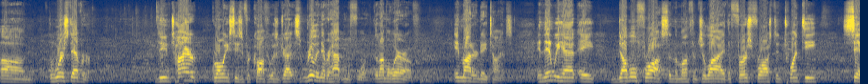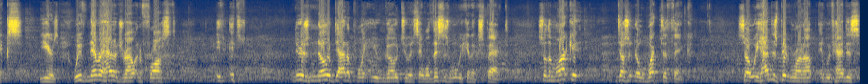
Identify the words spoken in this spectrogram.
Um, the worst ever. The entire growing season for coffee was a drought. It's really never happened before that I'm aware of in modern day times. And then we had a double frost in the month of July, the first frost in 26 years. We've never had a drought and a frost. It, it's there's no data point you can go to and say, well, this is what we can expect. So the market doesn't know what to think. So we had this big run up, and we've had this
